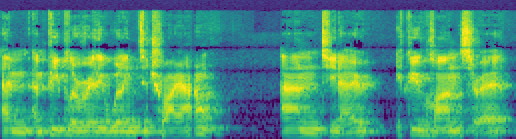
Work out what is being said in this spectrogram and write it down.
and and people are really willing to try out. And you know, if Google can't answer it,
